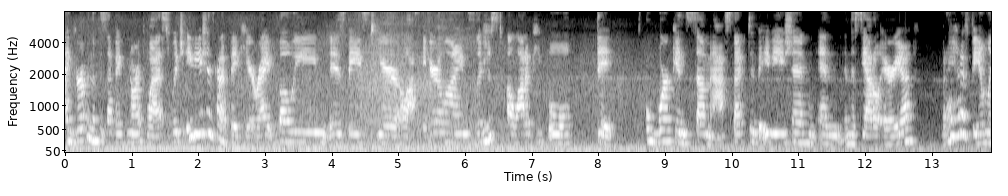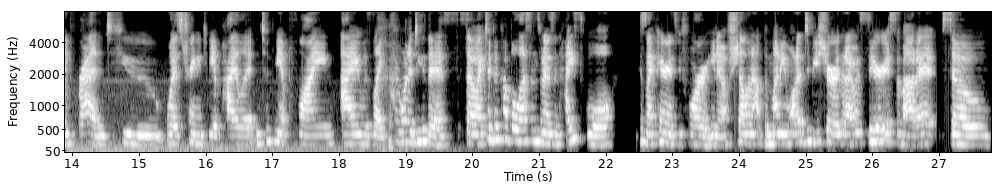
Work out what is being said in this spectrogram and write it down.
I grew up in the Pacific Northwest, which aviation is kind of big here, right? Boeing is based here, Alaska Airlines. There's just a lot of people that work in some aspect of aviation in, in the Seattle area. But I had a family friend who was training to be a pilot and took me up flying. I was like, I want to do this. So I took a couple lessons when I was in high school because my parents before you know shelling out the money wanted to be sure that i was serious about it so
